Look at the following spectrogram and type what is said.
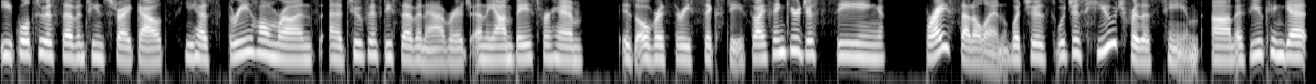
equal to his 17 strikeouts. He has three home runs and a 257 average, and the on base for him is over 360. So I think you're just seeing Bryce settle in, which is which is huge for this team. Um, if you can get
